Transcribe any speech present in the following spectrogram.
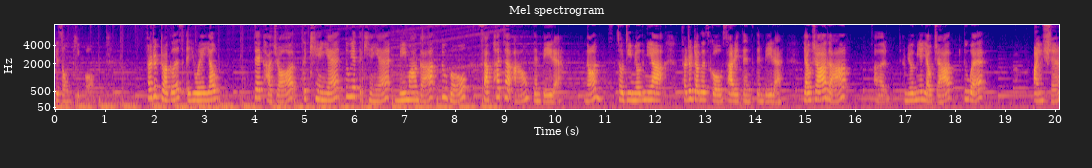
his own people. Frederick Douglass အရွယ်ရောက်တဲ့ခါကျတော့တခင်ရဲ့သူ့ရဲ့တခင်ရဲ့မိမကသူ့ကိုစာဖတ်တတ်အောင်သင်ပေးတယ်။နော်။ so ဒီမျိုးသမီးက Frederick Douglass ကိုစာရေးသင်သင်ပေးတယ်။ယောက်ျားကအအမျိုးသမီးရဲ့ယောက်ျားသူ့ရဲ့ပိုင်ရှင်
